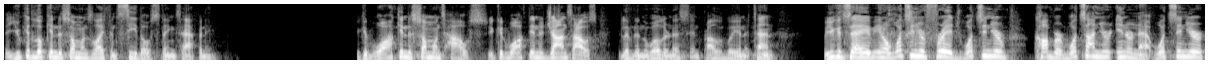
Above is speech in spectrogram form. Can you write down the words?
that you could look into someone's life and see those things happening. You could walk into someone's house. You could walk into John's house. He lived in the wilderness and probably in a tent. But you could say, you know, what's in your fridge? What's in your cupboard? What's on your internet? What's in your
